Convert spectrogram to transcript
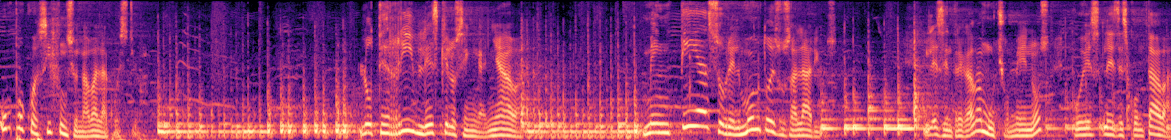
Un poco así funcionaba la cuestión. Lo terrible es que los engañaba. Mentía sobre el monto de sus salarios y les entregaba mucho menos, pues les descontaba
